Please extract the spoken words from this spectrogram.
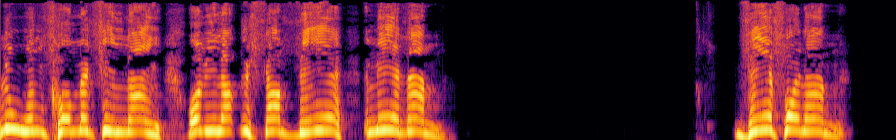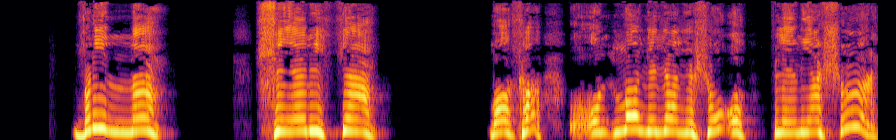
noen kommer til deg og vil at du skal be med dem. Be for dem! Blinde ser ikke. Kan, og mange ganger så opplever jeg sjøl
